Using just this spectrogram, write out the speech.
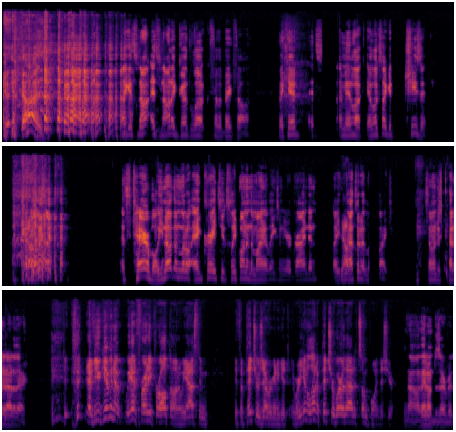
It does. Like it's not it's not a good look for the big fella. The kid, it's I mean, look, it looks like a cheese it. It's terrible. You know them little egg crates you'd sleep on in the minor leagues when you were grinding? Like Yep. that's what it looked like. Someone just cut it out of there. Have you given it? We had Freddie Peralta on, and we asked him if a pitcher's ever going to get. Were you going to let a pitcher wear that at some point this year? No, they don't deserve it.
